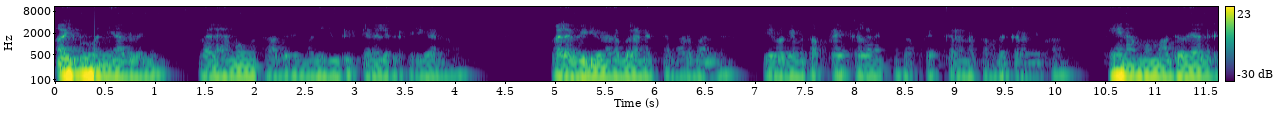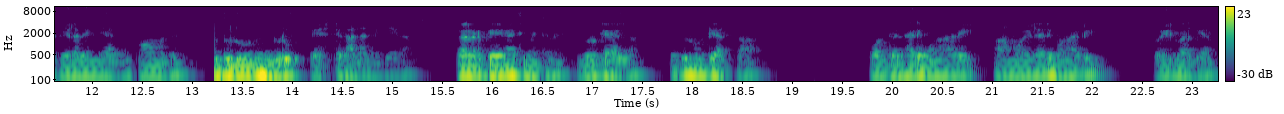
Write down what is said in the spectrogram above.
අයිබුවන් යාලුවනි ඔයාල හැමෝම සාදරෙන් මගේ YouTube කැනල එකට පිළිගන්නවා. ඔයාල වීඩියෝ නරබල නැත්තම් නරබන්න ඒ වගේම සබ්ස්ක්‍රයිබ් කරලා නැත්නම් සබ්ස්ක්‍රයිබ් කරන්න අමතක කරන්න එපා. එහෙනම් මම අද ඔයාලට කියලා දෙන්න යන්නේ කොහොමද? සුදු ලුණු ඉඟුරු පේස්ට් එක හදන්න කියලා. ඔයාලට පේනවා ඇති මෙතන ඉඟුරු කෑල්ලක්. සුදු ලුණු ටිකක් සහ පොල් තෙල් හරි මොන හරි පාම් ඔයිල් හරි මොන හරි ඔයිල් වර්ගයක්.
